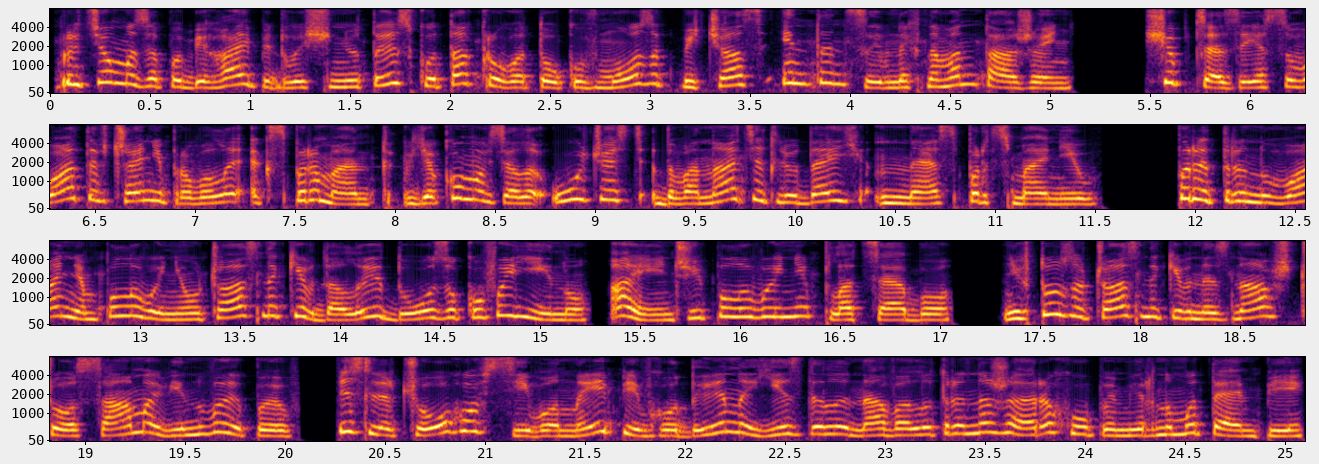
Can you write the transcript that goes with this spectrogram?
при цьому запобігає підвищенню тиску та кровотоку в мозок під час інтенсивних навантажень. Щоб це з'ясувати, вчені провели експеримент, в якому взяли участь 12 людей не спортсменів. Перед тренуванням половині учасників дали дозу кофеїну, а іншій половині плацебо. Ніхто з учасників не знав, що саме він випив. Після чого всі вони півгодини їздили на велотренажерах у помірному темпі,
